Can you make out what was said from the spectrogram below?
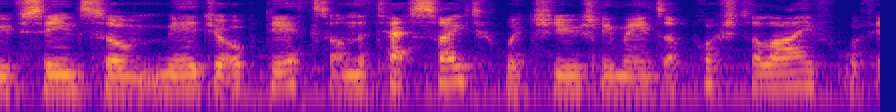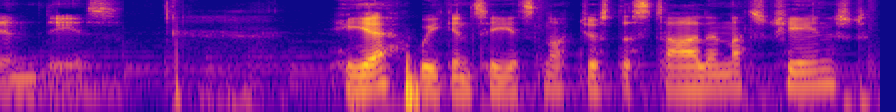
We've seen some major updates on the test site, which usually means a push to live within days. Here we can see it's not just the styling that's changed,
